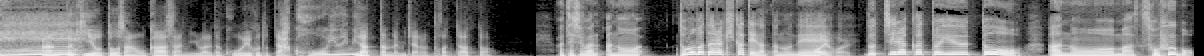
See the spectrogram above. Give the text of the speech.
ーあの時お父さんお母さんに言われたこういうことって、あ、こういう意味だったんだみたいなのとかってあった、私は、あの、共働き家庭だったので、はいはい。どちらかというと、あの、まあ、祖父母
